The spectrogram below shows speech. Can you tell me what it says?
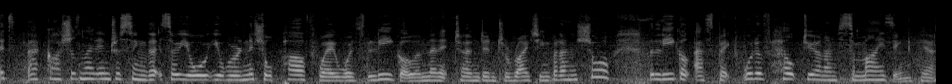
It's uh, gosh, isn't that interesting? That so your your initial pathway was legal, and then it turned into writing. But I'm sure the legal aspect would have helped you, and I'm surmising here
